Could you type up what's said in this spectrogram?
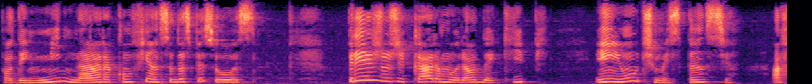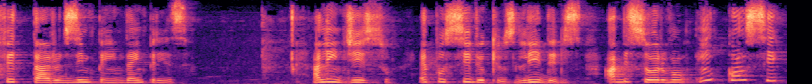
podem minar a confiança das pessoas prejudicar a moral da equipe em última instância, afetar o desempenho da empresa. Além disso, é possível que os líderes absorvam inconsci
